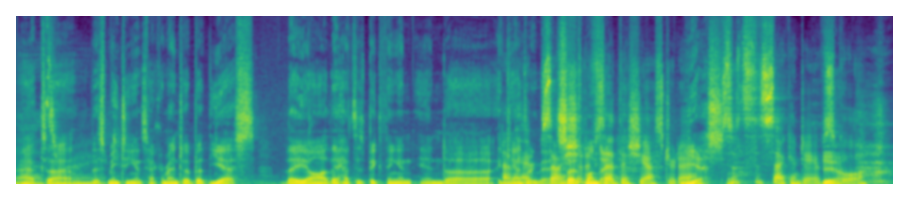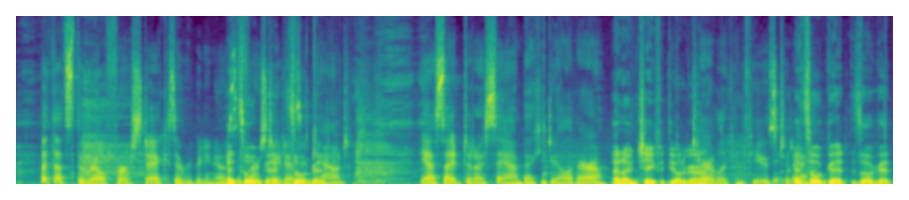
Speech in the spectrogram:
at uh, right. this meeting in Sacramento. But yes, they are. They have this big thing in, in uh, a gathering okay, there. so I should have said this yesterday. Yes. So it's the second day of Yeah. school. But that's the real first day because everybody knows It's the first good, day doesn't count. Yes, I, did I say I'm Becky De Oliveira? And I'm at the Oliveira. Terribly confused today. It's all good. It's all good.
